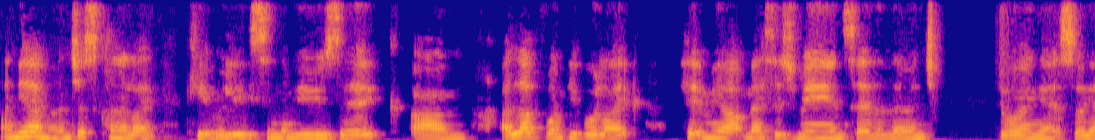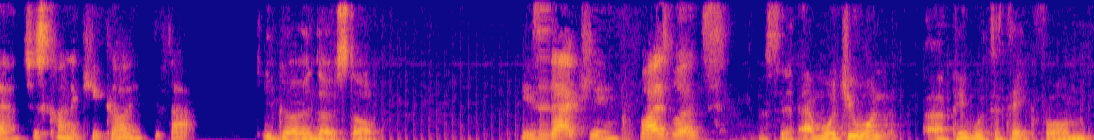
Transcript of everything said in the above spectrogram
And yeah, man, just kind of like keep releasing the music. Um, I love when people like hit me up, message me, and say that they're enjoying it. So yeah, just kind of keep going with that. Keep going, don't stop. Exactly. Wise words. That's it. And what do you want uh, people to take from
